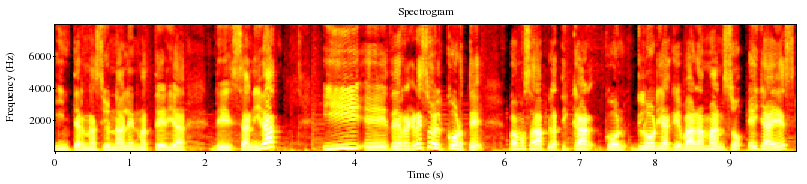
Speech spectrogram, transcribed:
internacional en materia de sanidad. Y eh, de regreso del corte, vamos a platicar con Gloria Guevara Manso. Ella es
